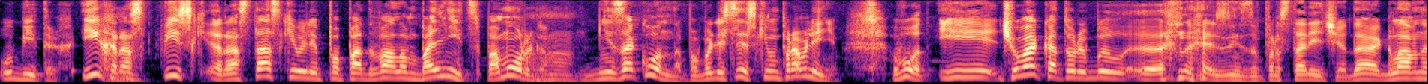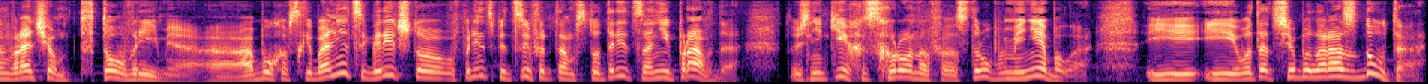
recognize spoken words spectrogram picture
убитых, их расписки, растаскивали по подвалам больниц, по моргам, незаконно, по полицейским управлениям. Вот, и чувак, который был, э, ну, извините за просторечие, да, главным врачом в то время э, Обуховской больницы, говорит, что, в принципе, цифры там в 130, они правда. То есть никаких схронов э, с трупами не было. И, и вот это все было раздуто.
